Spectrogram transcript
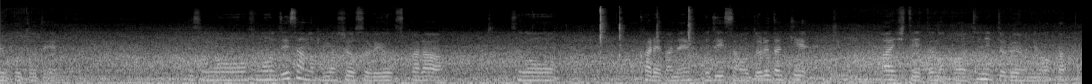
いうことででそのそのおじいさんの話をする様子からその彼がねおじいさんをどれだけ愛していたのかは手に取るように分かった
